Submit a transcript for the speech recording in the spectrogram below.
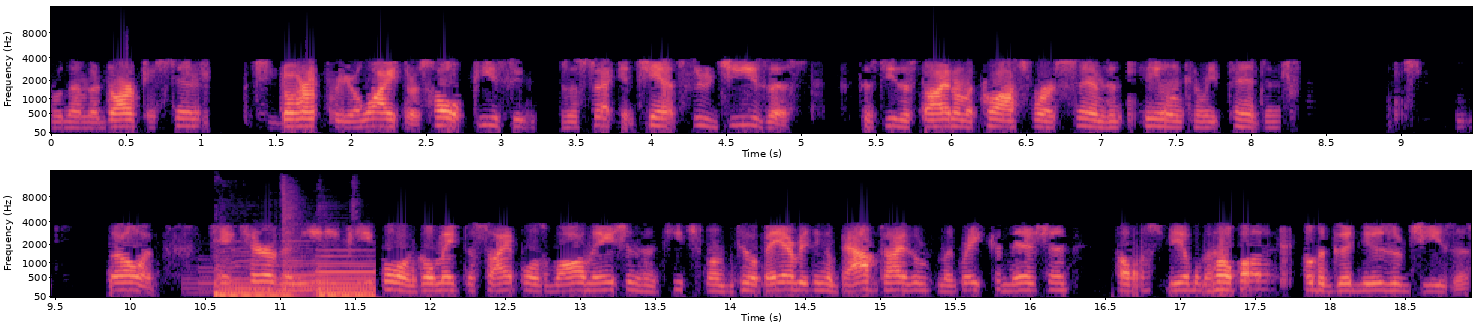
for them. Their darkest sin is dark for your life. There's hope, peace, there's a second chance through Jesus because Jesus died on the cross for our sins and anyone can repent and and take care of the needy people and go make disciples of all nations and teach them to obey everything and baptize them from the Great Commission help us to be able to help us know the good news of Jesus.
